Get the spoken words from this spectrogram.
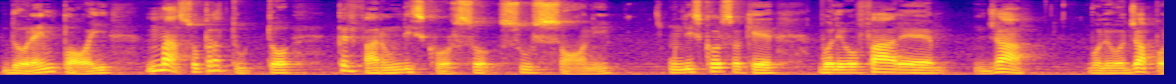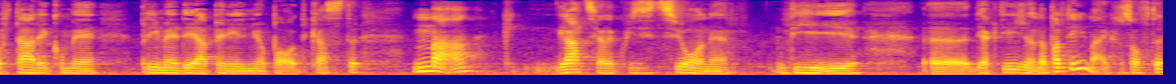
d'ora in poi, ma soprattutto per fare un discorso su Sony un discorso che volevo fare già, volevo già portare come prima idea per il mio podcast, ma grazie all'acquisizione di, eh, di Activision da parte di Microsoft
